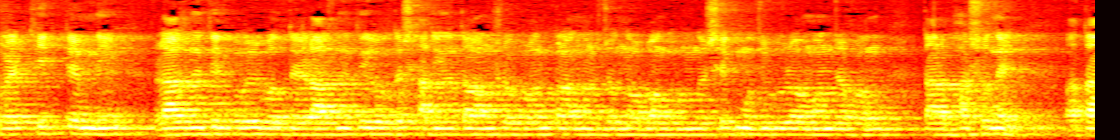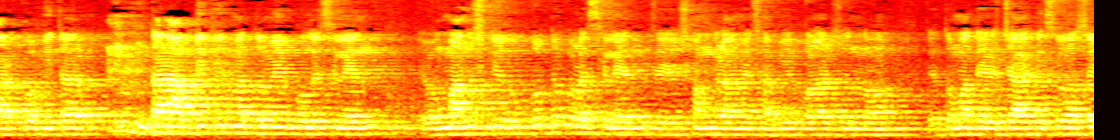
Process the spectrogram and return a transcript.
করে ঠিক তেমনি রাজনীতির কবি বলতে, রাজনীতি বলতে স্বাধীনতা অংশগ্রহণ করানোর জন্য বঙ্গবন্ধু শেখ মুজিবুর রহমান যখন তার ভাষণে বা তার কবিতার, তার আবৃত্তির মাধ্যমে বলেছিলেন এবং মানুষকে উদ্বুদ্ধ করেছিলেন যে সংগ্রামে ঝাঁপিয়ে পড়ার জন্য, যে তোমাদের যা কিছু আছে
